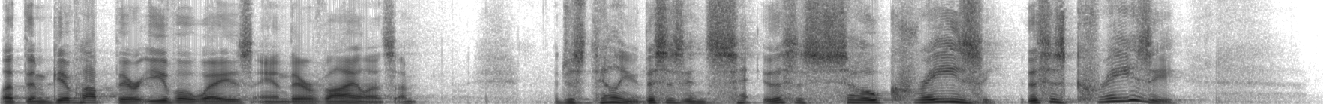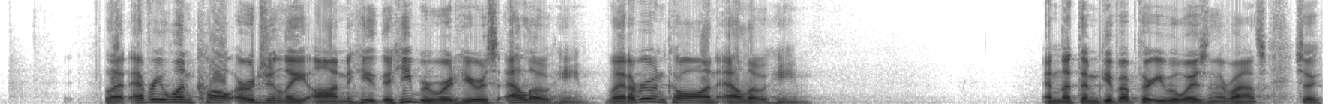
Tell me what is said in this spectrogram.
Let them give up their evil ways and their violence. I'm, just telling you, this is insane. This is so crazy. This is crazy. Let everyone call urgently on, the Hebrew word here is Elohim. Let everyone call on Elohim. And let them give up their evil ways and their violence. So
